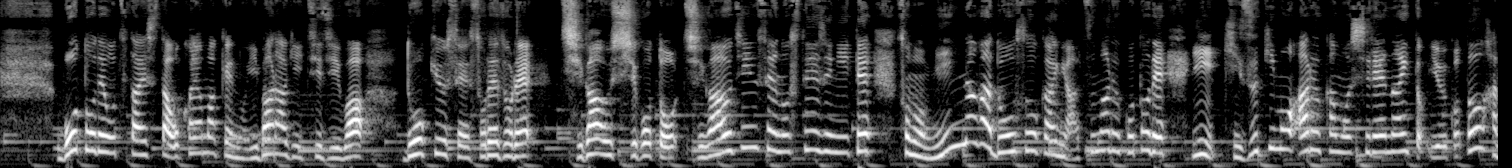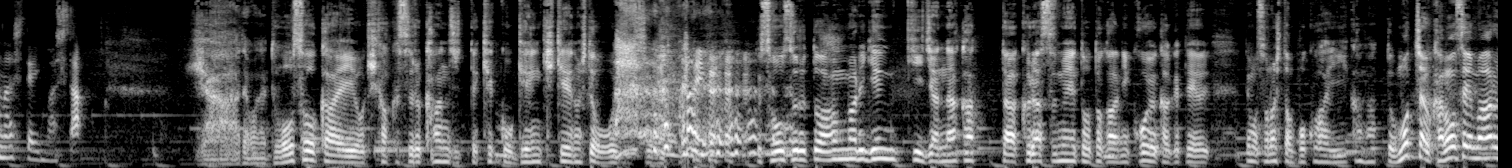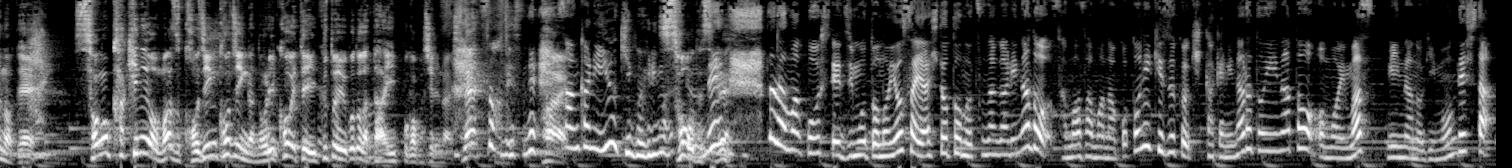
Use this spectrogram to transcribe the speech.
冒頭でお伝えした岡山県の茨城知事は、同級生それぞれ違う仕事、違う人生のステージにいて、そのみんなが同窓会に集まることで、いい気づきもあるかもしれないということを話していました。いやー、でもね、同窓会を企画する幹事って結構元気系の人が多いんですよ。でそうするとあんまり元気じゃなかったクラスメートとかに声をかけて、でもその人は僕はいいかなって思っちゃう可能性もあるので、その垣根をまず個人個人が乗り越えていくということが第一歩かもしれないですね。そうですね。はい参加に勇気もいりますよね。そうですねただまあこうして地元の良さや人とのつながりなど様々なことに気づくきっかけになるといいなと思います。みんなの疑問でした。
